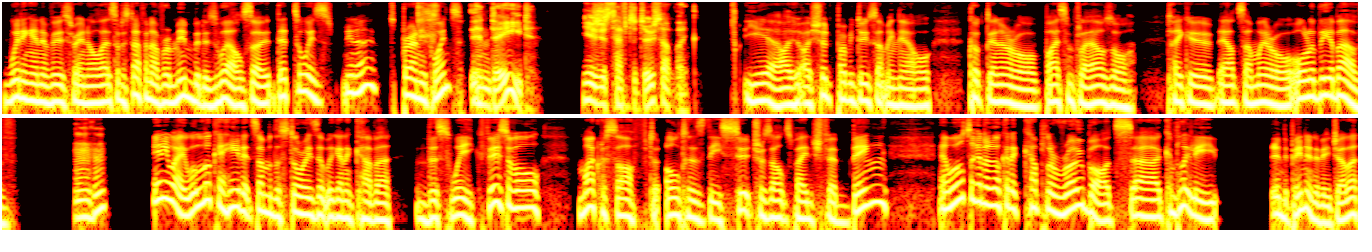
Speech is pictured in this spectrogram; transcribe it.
Wedding anniversary and all that sort of stuff, and I've remembered as well. So that's always, you know, it's brownie points. Indeed. You just have to do something. Yeah, I, I should probably do something now, or cook dinner, or buy some flowers, or take her out somewhere, or all of the above. Mm-hmm. Anyway, we'll look ahead at some of the stories that we're going to cover this week. First of all, Microsoft alters the search results page for Bing. And we're also going to look at a couple of robots, uh, completely independent of each other.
